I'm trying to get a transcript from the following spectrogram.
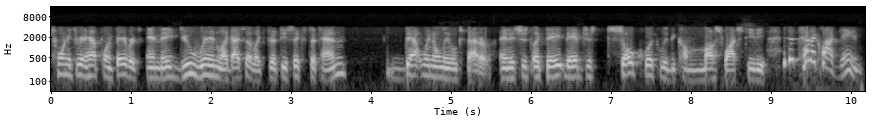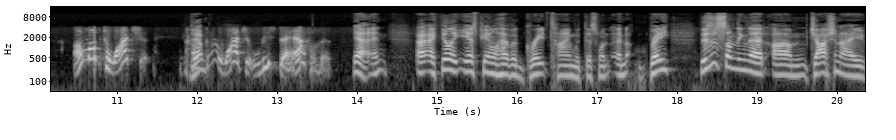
23 and a half point favorites and they do win, like I said, like 56 to 10, that win only looks better. And it's just like they, they have just so quickly become must watch TV. It's a 10 o'clock game. I'm up to watch it. I'm going to watch at least a half of it. Yeah, and I feel like ESPN will have a great time with this one. And ready, this is something that um, Josh and I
